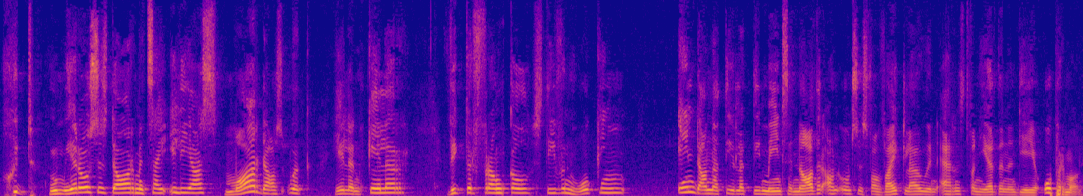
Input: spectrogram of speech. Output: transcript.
Goed, Homerus is daar met sy Ilias, maar daar's ook Helen Keller, Viktor Frankl, Stephen Hawking en dan natuurlik die mense nader aan ons soos van Wyk Lou en Ernst van Heerden en D.J. Opperman.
